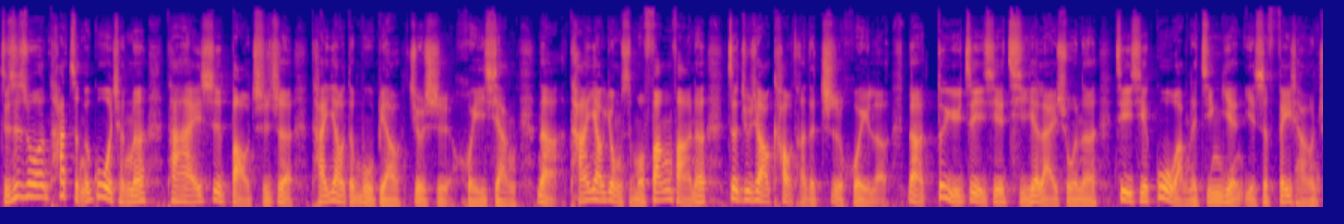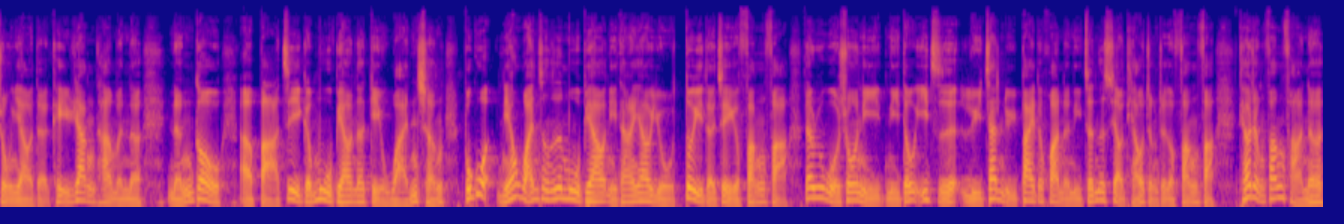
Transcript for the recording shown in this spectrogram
只是说他整个过程呢，他还是保持着他要的目标，就是回乡。那他要用什么方法呢？这就是要靠他的智慧了。那对于这些企业来说呢，这些过往的经验也是非常重要的，可以让他们呢能够呃把这个目标呢给完成。不过你要完成这个目标，你当然要有对的这个方法。那如果说你你都一直屡战屡败的话呢，你真的是要调整这个方法。调整方法呢，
